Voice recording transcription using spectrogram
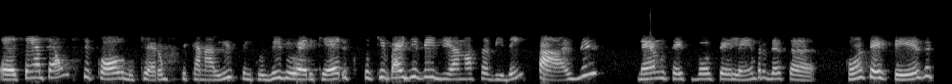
é, tem até um psicólogo, que era um psicanalista, inclusive, o Eric Erickson, que vai dividir a nossa vida em fases, né? Não sei se você lembra dessa, com certeza.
